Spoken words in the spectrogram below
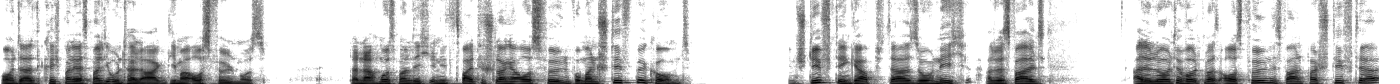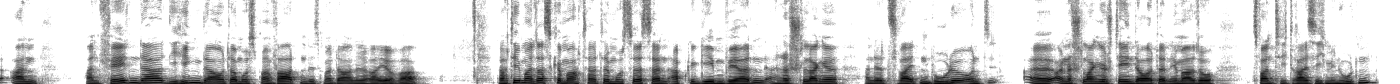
und da kriegt man erstmal die Unterlagen, die man ausfüllen muss. Danach muss man sich in die zweite Schlange ausfüllen, wo man einen Stift bekommt. Den Stift, den gab es da so nicht. Also es war halt, alle Leute wollten was ausfüllen. Es waren ein paar Stifte an, an Fäden da, die hingen da und da musste man warten, bis man da in der Reihe war. Nachdem man das gemacht hatte, musste das dann abgegeben werden an der Schlange, an der zweiten Bude und äh, an der Schlange stehen dauert dann immer so 20, 30 Minuten.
